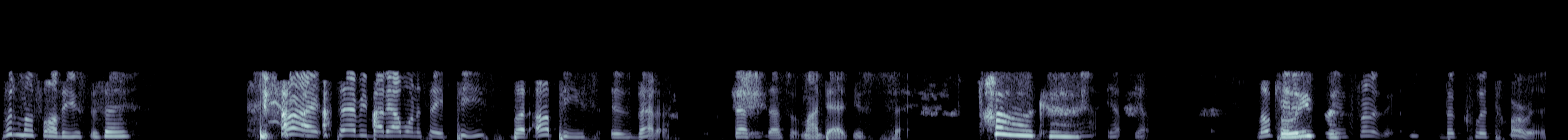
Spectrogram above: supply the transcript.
what my father used to say? All right, to everybody, I want to say peace, but a peace is better. That's that's what my dad used to say. Oh gosh. Yep, yep. Located Believe in front of the, the clitoris,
